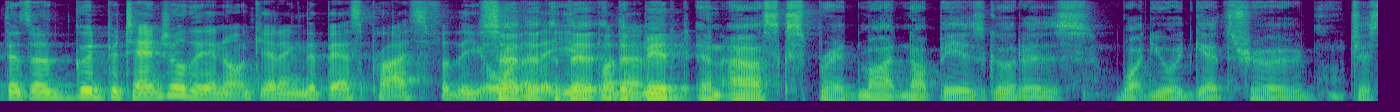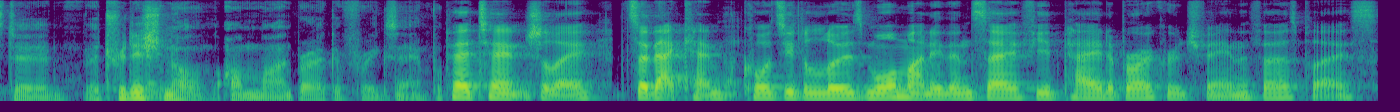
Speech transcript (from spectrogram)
there's a good potential they're not getting the best price for the order so the, that you the, the bid and ask spread might not be as good as what you would get through just a, a, traditional online broker, for example. Potentially. So that can cause you to lose more money than, say, if you'd paid a brokerage fee in the first place.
